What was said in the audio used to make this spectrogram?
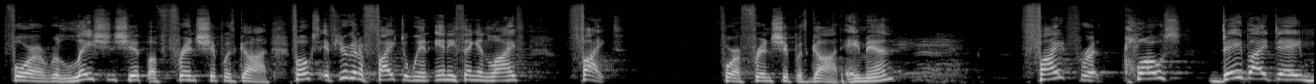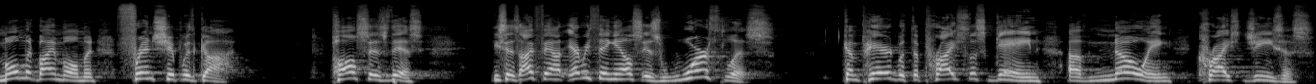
for a relationship of friendship with God. Folks, if you're going to fight to win anything in life, fight for a friendship with God. Amen? Amen. Fight for a close, day by day, moment by moment friendship with God. Paul says this. He says, I found everything else is worthless compared with the priceless gain of knowing Christ Jesus.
